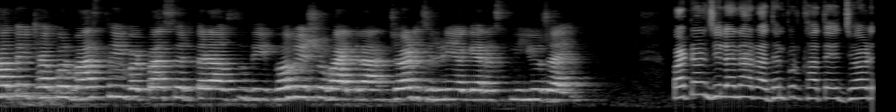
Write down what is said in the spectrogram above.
ખાતે ઠાકોર વાસથી વડપાસર તળાવ સુધી ભવ્ય શોભાયાત્રા જળ ઝીલણી અગિયારસની યોજાઈ. પાટણ જિલ્લાના રાધનપુર ખાતે જળ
